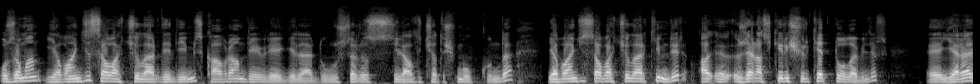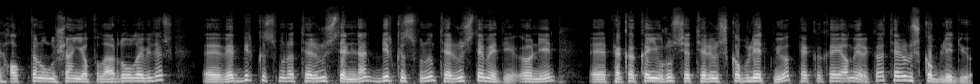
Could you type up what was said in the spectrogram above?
o zaman yabancı savaşçılar dediğimiz kavram devreye gelirdi uluslararası silahlı çatışma hukukunda. Yabancı savaşçılar kimdir? E, özel askeri şirket de olabilir. E, yerel halktan oluşan yapılarda olabilir e, ve bir kısmına terörist denilen bir kısmının terörist demediği. Örneğin e, PKK'yı Rusya terörist kabul etmiyor, PKK'yı Amerika terörist kabul ediyor.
